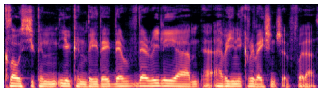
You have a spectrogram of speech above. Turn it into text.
close you can you can be. They they they really um, uh, have a unique relationship with us.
